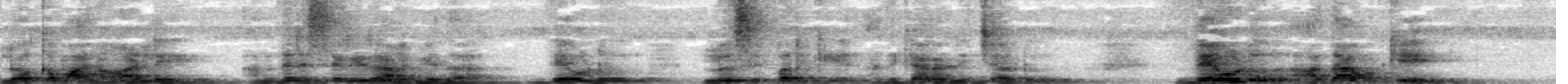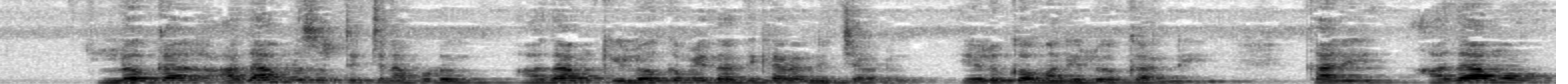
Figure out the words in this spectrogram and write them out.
లోకమాన వాళ్ళి అందరి శరీరాల మీద దేవుడు లూసిఫర్కి అధికారాన్ని ఇచ్చాడు. దేవుడు ఆదాముకి లోక ఆదామును సృష్టించినప్పుడు ఆదాముకి లోకం మీద అధికారాన్ని ఇచ్చాడు. ఎలుకోమని లోకాన్ని. కానీ ఆదాము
